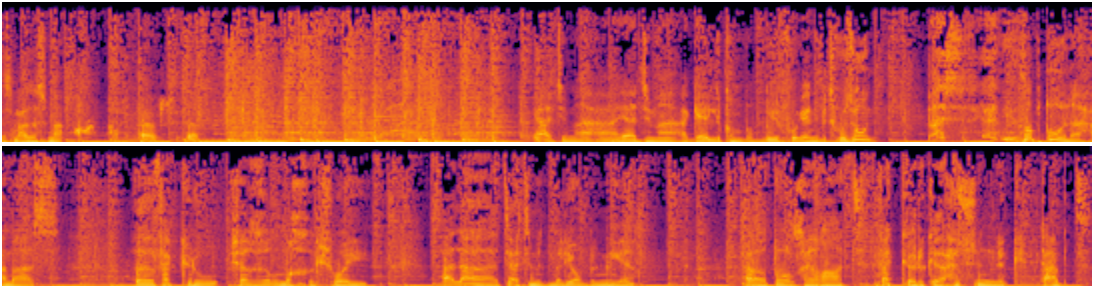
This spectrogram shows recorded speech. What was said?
تسمع الاسماء أبشر. يا جماعة يا جماعة قايل لكم بيفو يعني بتفوزون؟ بس يعني ضبطونا حماس. أه، فكروا شغل مخك شوي. أه، لا تعتمد مليون بالمية. على طول خيارات فكر كذا حس إنك تعبت.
